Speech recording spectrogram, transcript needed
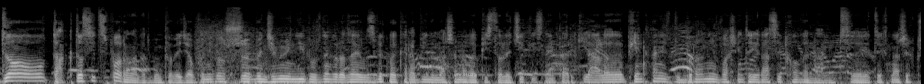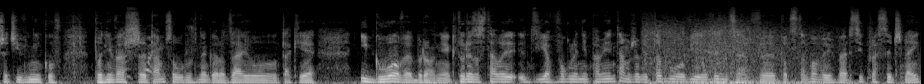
Do, tak, dosyć sporo nawet bym powiedział, ponieważ będziemy mieli różnego rodzaju zwykłe karabiny maszynowe, pistoleciki, snajperki, ale piękna jest broń właśnie tej rasy Covenant, y, tych naszych przeciwników, ponieważ tam są różnego rodzaju takie igłowe bronie, które zostały, ja w ogóle nie pamiętam, żeby to było w jedynce, w podstawowej wersji klasycznej,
